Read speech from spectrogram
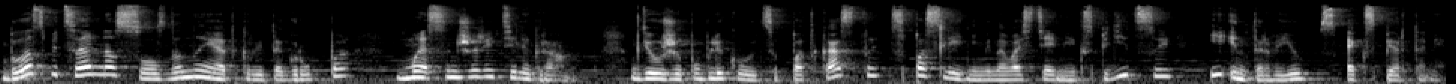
была специально создана и открыта группа в мессенджере Telegram – где уже публикуются подкасты с последними новостями экспедиции и интервью с экспертами.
